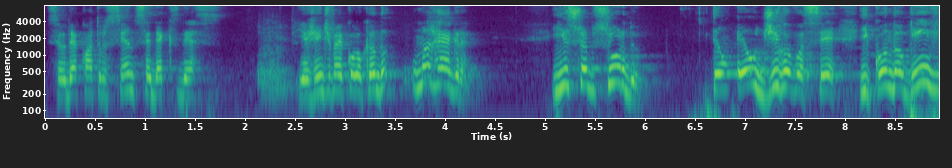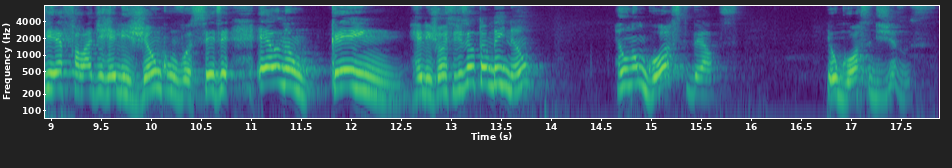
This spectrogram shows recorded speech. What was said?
Se eu der 400, SEDEX 10. E a gente vai colocando uma regra. E isso é absurdo. Então eu digo a você, e quando alguém vier falar de religião com você, dizer, eu não creio em religiões, você diz, eu também não. Eu não gosto delas. Eu gosto de Jesus.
